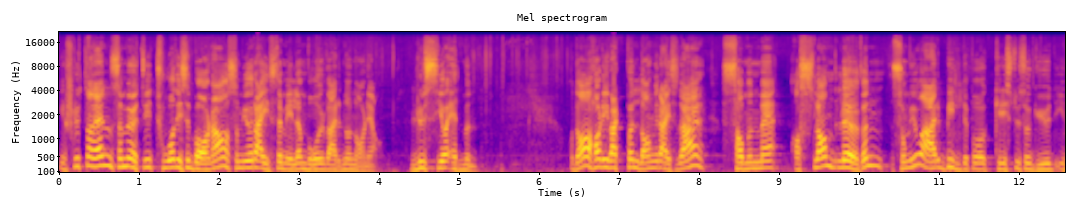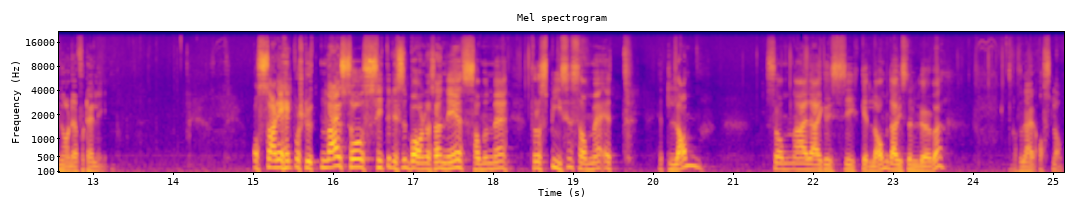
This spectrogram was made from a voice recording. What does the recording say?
I slutten av den så møter vi to av disse barna som jo reiser mellom vår verden og Narnia. Lucy og Edmund. Og Da har de vært på en lang reise der sammen med Aslan, løven, som jo er bildet på Kristus og Gud i Narnia-fortellingen. Og så er det helt på slutten der, så sitter disse barna seg ned med, for å spise sammen med et, et lam. Som, nei, det er ikke et lam, det er visst en løve. Altså det er Aslan.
